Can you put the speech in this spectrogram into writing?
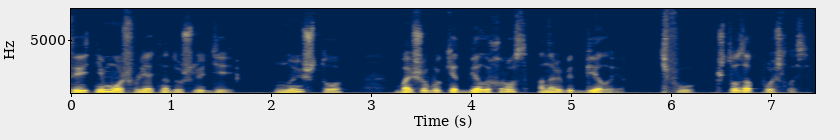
Ты ведь не можешь влиять на душ людей. Ну и что?» Большой букет белых роз, она любит белые. Тьфу, что за пошлость.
